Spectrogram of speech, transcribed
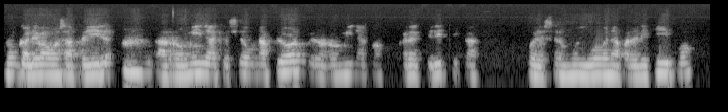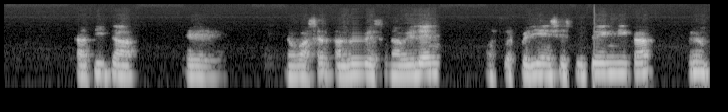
nunca le vamos a pedir a Romina que sea una flor, pero Romina con sus características puede ser muy buena para el equipo. Tatita eh, no va a ser tal vez una Belén con su experiencia y su técnica, pero,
